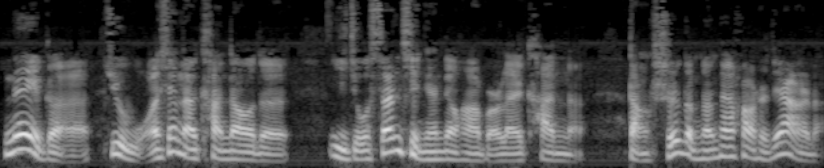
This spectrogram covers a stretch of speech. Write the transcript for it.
那个，据我现在看到的1937年电话本来看呢，当时的门牌号是这样的，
